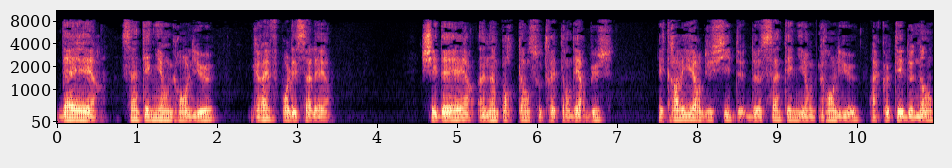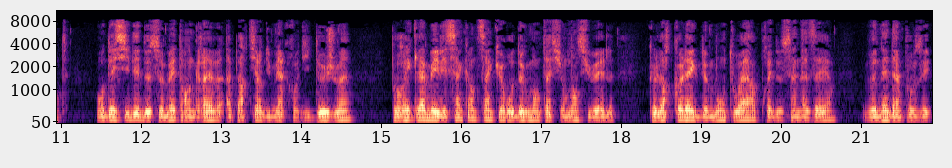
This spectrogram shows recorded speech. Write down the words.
Daher, Saint-Aignan-Grandlieu, grève pour les salaires. Chez Daher, un important sous-traitant d'Airbus, les travailleurs du site de Saint-Aignan-Grandlieu, à côté de Nantes, ont décidé de se mettre en grève à partir du mercredi 2 juin pour réclamer les 55 euros d'augmentation mensuelle que leurs collègues de Montoire, près de Saint-Nazaire, venaient d'imposer.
